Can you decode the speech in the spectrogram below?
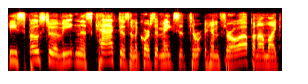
he's supposed to have eaten this cactus, and of course, it makes it th- him throw up. And I'm like,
